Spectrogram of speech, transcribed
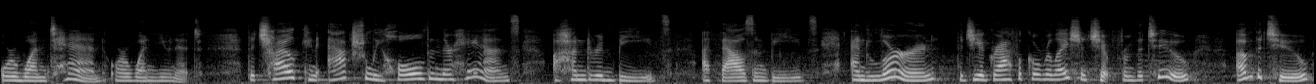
or 110 or one unit. The child can actually hold in their hands a hundred beads, a thousand beads, and learn the geographical relationship from the two of the two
